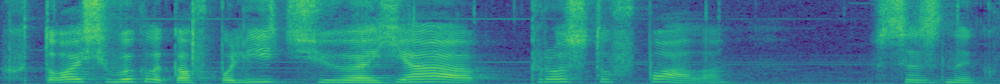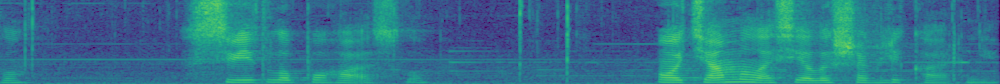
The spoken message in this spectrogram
Хтось викликав поліцію, а я просто впала. Все зникло. Світло погасло. Отямилась я лише в лікарні.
